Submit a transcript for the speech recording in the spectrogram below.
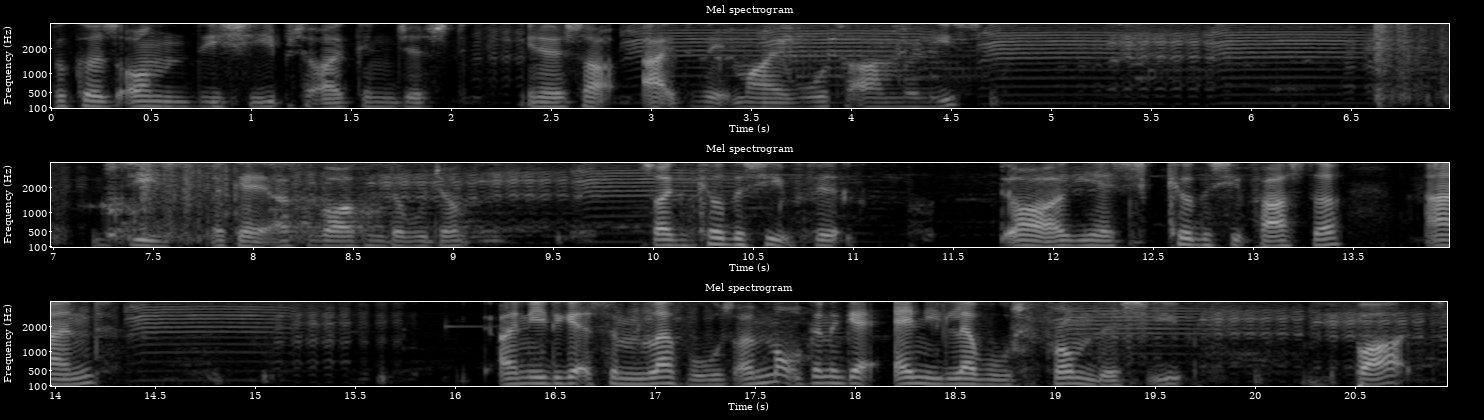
Because on the sheep, so I can just, you know, start activate my water arm release. Jeez, okay, I forgot I can double jump. So I can kill the sheep. Oh, yes, kill the sheep faster. And I need to get some levels. I'm not to get any levels from this sheep. But,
